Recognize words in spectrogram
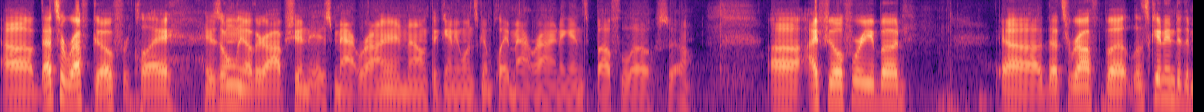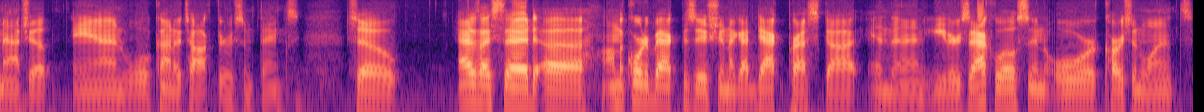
uh, that's a rough go for Clay. His only other option is Matt Ryan. I don't think anyone's going to play Matt Ryan against Buffalo. So uh, I feel for you, bud. Uh, that's rough, but let's get into the matchup and we'll kind of talk through some things. So, as I said, uh, on the quarterback position, I got Dak Prescott and then either Zach Wilson or Carson Wentz.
